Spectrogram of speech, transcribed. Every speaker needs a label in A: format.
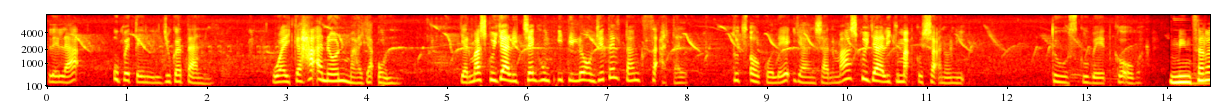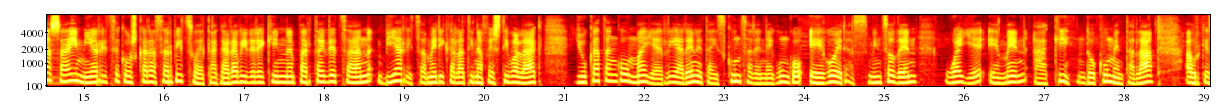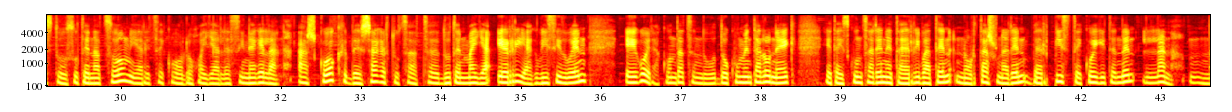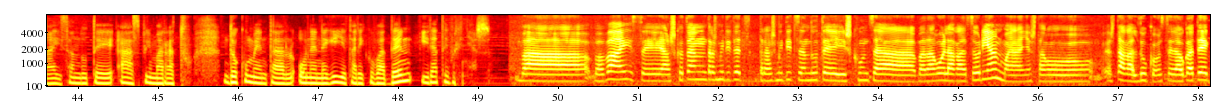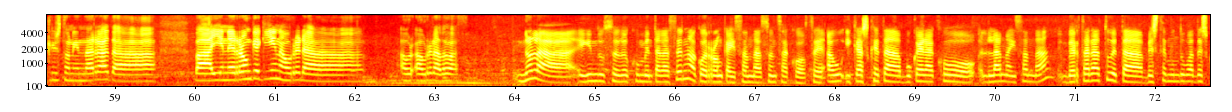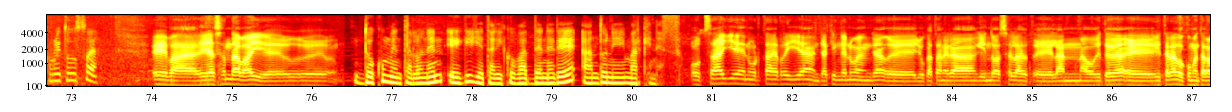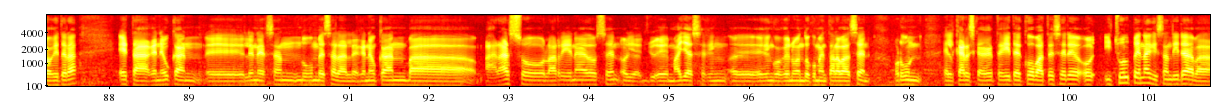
A: Lela upetenil Yucatán. Huaycaja anon maya on. Yan mas kuyalik cheng hum itilong yetel tang saatal. Tuts okole yan shan mas kuyalik makusha anoni. Tus kubet kob.
B: Mintzalasai miarritzeko euskara zerbitzua eta garabiderekin partaidetzan biarritz Amerika Latina Festivalak Yukatango maia herriaren eta hizkuntzaren egungo egoeraz mintzo den guaie hemen aki dokumentala aurkeztu zuten atzo miarritzeko lojoaia lezinegelan. Askok desagertutzat duten maia herriak bizi duen egoera kondatzen du dokumental honek eta hizkuntzaren eta herri baten nortasunaren berpizteko egiten den lana nahi izan dute azpimarratu. Dokumental honen egiletariko bat den irate brinaz.
C: Ba, ba bai, ze askotan transmititzen dute hizkuntza badagoela gatzorian, baina ez dago ez da galduko, ze daukate kriston indarra eta ba haien erronkekin aurrera aurrera doaz.
B: Nola egin duzu dokumentala zer noako erronka izan da zuentzako? Ze hau ikasketa bukaerako lana izan da, bertaratu eta beste mundu bat deskubritu duzu?
D: E, ba, egia esan da, bai. E,
B: e, Dokumental honen egiletariko bat den ere Andoni Markinez.
D: Otzaien urta herrian jakin genuen ja, e, Yucatanera gindoa zela e, lan hau egitera, e, egitera dokumentala egitera, eta geneukan e, lehen esan dugun bezala geneukan ba arazo larriena edo zen hori e, maiaz egin, e, egingo genuen dokumentala bat zen orduan elkarrizkak egiteko batez ere itzulpenak izan dira ba,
